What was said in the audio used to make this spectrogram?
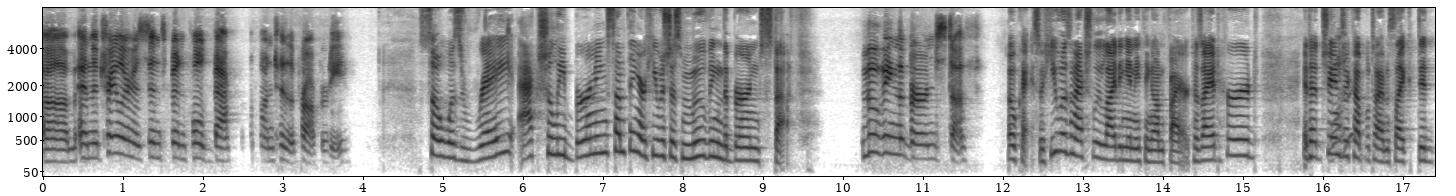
Um, and the trailer has since been pulled back onto the property. So was Ray actually burning something or he was just moving the burned stuff? Moving the burned stuff. Okay, so he wasn't actually lighting anything on fire because I had heard it had changed a couple times. Like, did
